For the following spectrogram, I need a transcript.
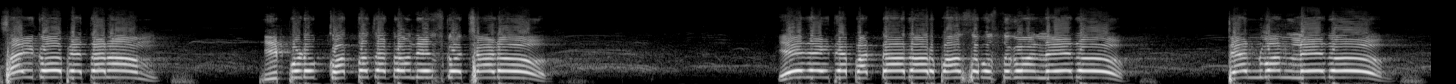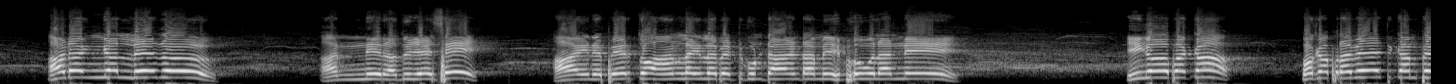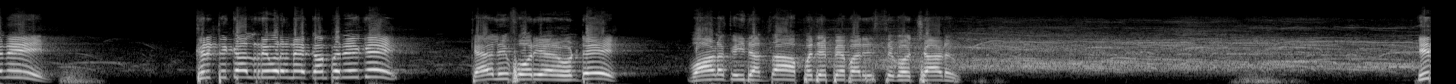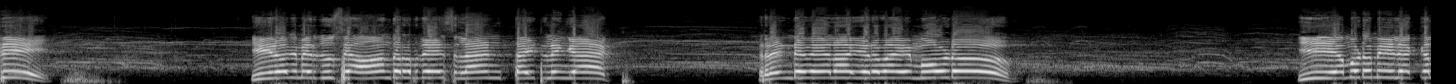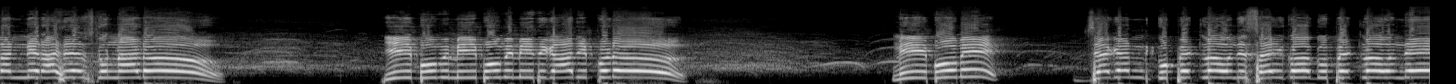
సైకో పెత్తనం. ఇప్పుడు కొత్త చట్టం తీసుకొచ్చాడు. ఏదైతే పట్టాదారు పాస పుస్తకం లేదు టెన్ వన్ లేదు అడంగల్ లేదు అన్ని రద్దు చేసి ఆయన పేరుతో ఆన్లైన్లో పెట్టుకుంటా అంట మీ భూములన్నీ. ఇంకో పక్క ఒక ప్రైవేట్ కంపెనీ క్రిటికల్ రివర్ అనే కంపెనీకి కాలిఫోర్నియా ఉంటే వాళ్ళకు ఇదంతా అప్పజెప్పే పరిస్థితికి వచ్చాడు. ఇది ఈరోజు మీరు చూస్తే ఆంధ్రప్రదేశ్ ల్యాండ్ టైటిలింగ్ యాక్ట్ రెండు వేల ఇరవై మూడు. ఈ యముడు మీ లెక్కలన్నీ రాసేసుకున్నాడు. ఈ భూమి మీ భూమి మీది కాదు ఇప్పుడు. మీ భూమి జగన్ గుప్పెట్లో ఉంది సైకో గుప్పెట్లో ఉంది.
